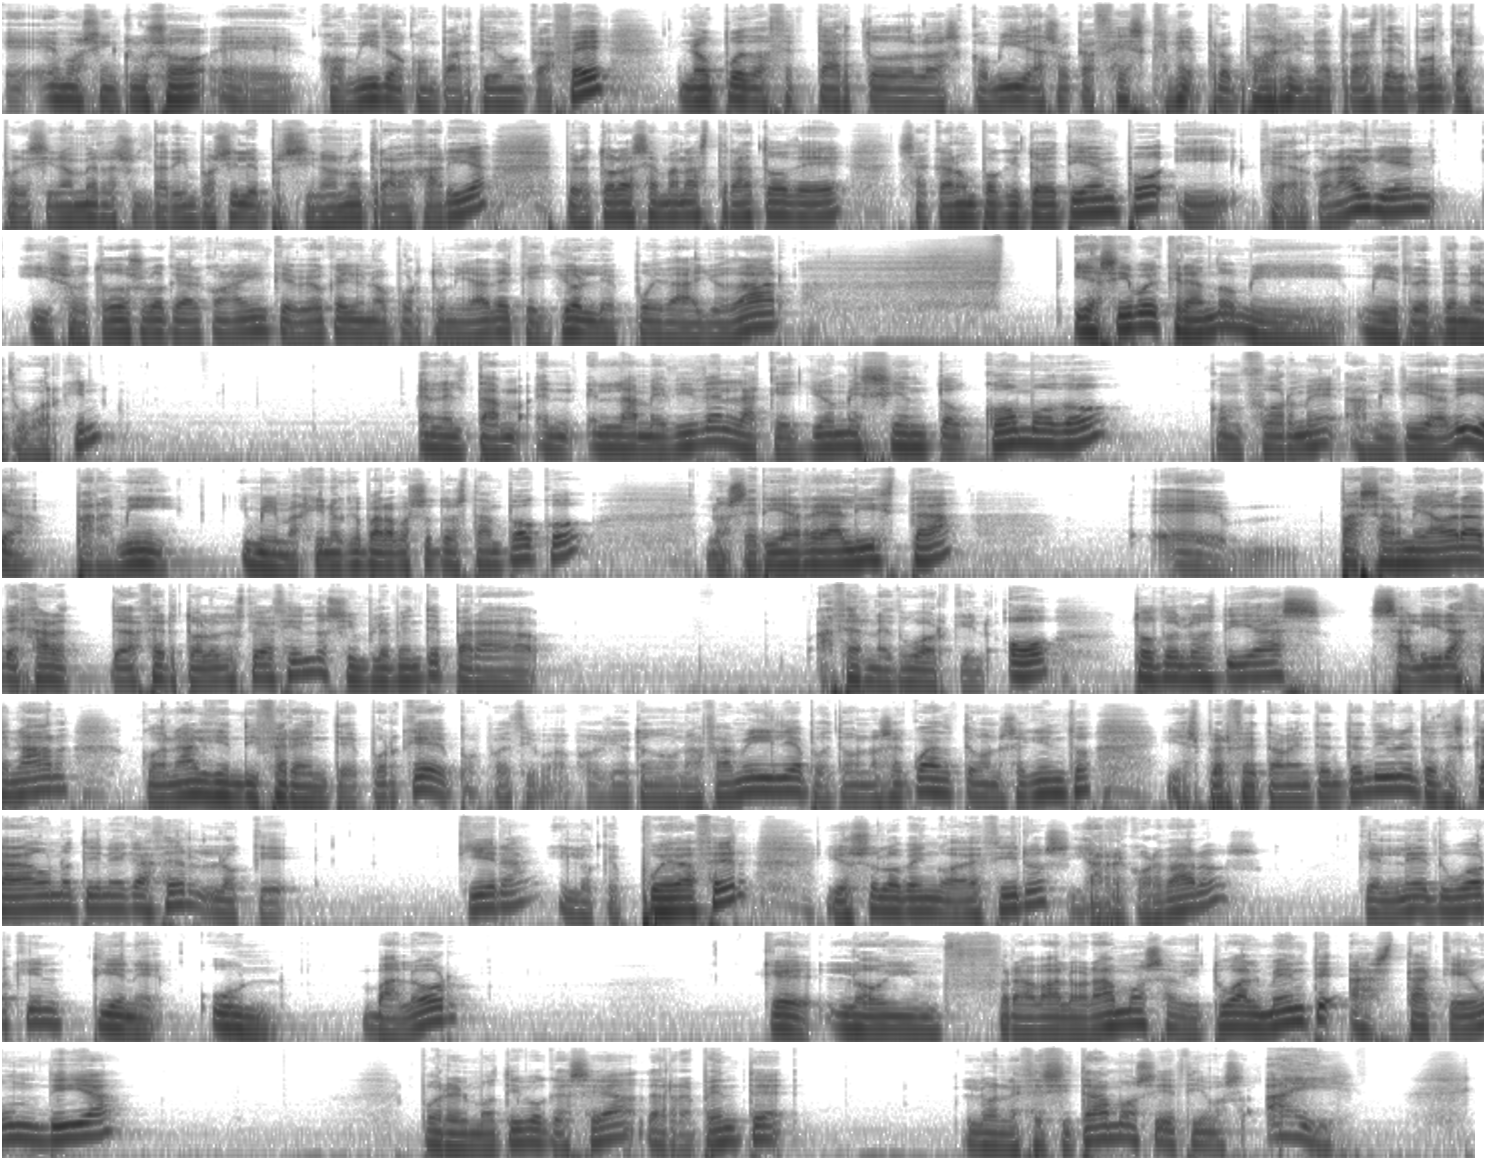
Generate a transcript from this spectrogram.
hemos incluso eh, comido, compartido un café. No puedo aceptar todas las comidas o cafés que me proponen atrás del podcast, porque si no me resultaría imposible, pues si no, no trabajaría. Pero todas las semanas trato de sacar un poquito de tiempo y quedar con alguien. Y sobre todo suelo quedar con alguien que veo que hay una oportunidad de que yo le pueda ayudar. Y así voy creando mi, red de networking. En la medida en la que yo me siento cómodo conforme a mi día a día. Para mí, y me imagino que para vosotros tampoco, no sería realista eh, pasarme ahora a dejar de hacer todo lo que estoy haciendo simplemente para hacer networking. O todos los días salir a cenar con alguien diferente. ¿Por qué? Pues, pues, pues yo tengo una familia, pues tengo no sé cuánto, tengo no sé quinto, y es perfectamente entendible. Entonces cada uno tiene que hacer lo que quiera y lo que pueda hacer. Yo solo vengo a deciros y a recordaros que el networking tiene un valor que lo infravaloramos habitualmente hasta que un día, por el motivo que sea, de repente lo necesitamos y decimos, ¡ay!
